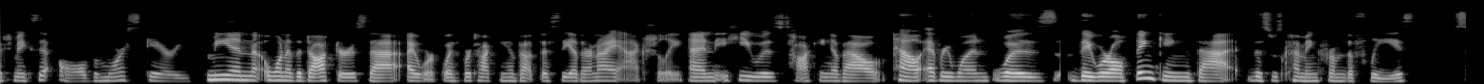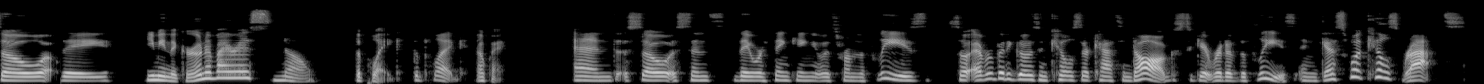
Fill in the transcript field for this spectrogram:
which makes it all the more scary. Me and one of the doctors that I work with were talking about this the other night, actually, and he was talking about how everyone was, they were all thinking that this was coming from the fleas. So they, You mean the coronavirus? no, The plague. the plague. Okay. And so, since they were thinking it was from the fleas, so everybody goes and kills their cats and dogs to get rid of the fleas. And guess what kills rats?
